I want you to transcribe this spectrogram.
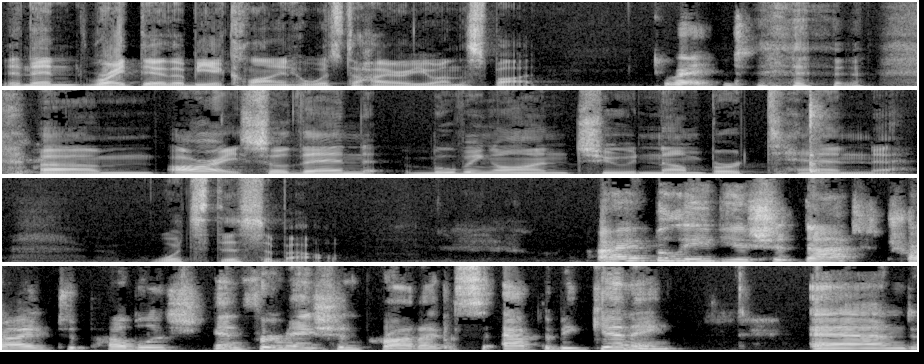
And then right there, there'll be a client who wants to hire you on the spot. Right. um, all right. So then moving on to number 10. What's this about? I believe you should not try to publish information products at the beginning. And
